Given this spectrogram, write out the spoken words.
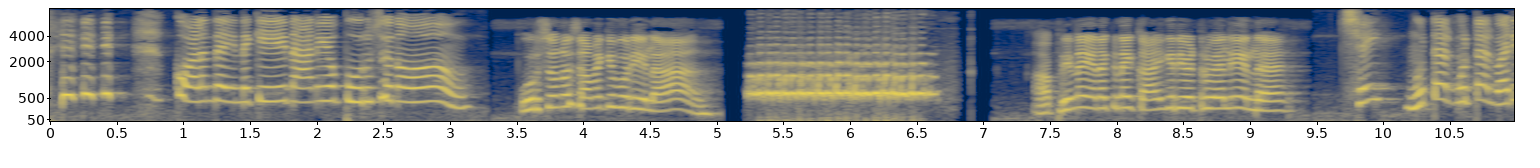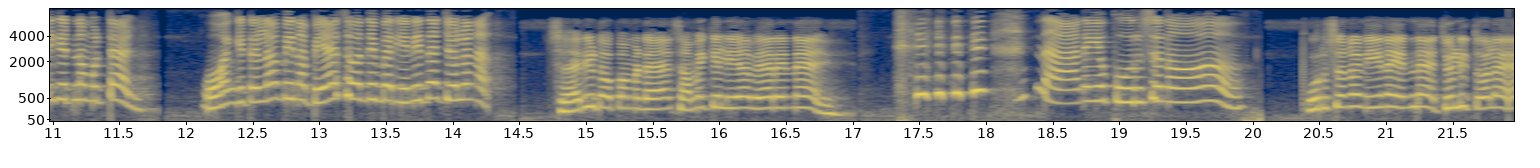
குழந்தை இன்னைக்கு நானும் புருஷனும். புருஷனும் சமைக்க புரியலா அப்படின்னா எனக்குனே காய்கறி வெட்டுற வேலையும் இல்லை. சே முட்டாள் முட்டாள் வடிகட்டின முட்டாள். உன்கிட்ட எல்லாம் போய் நான் பேச வந்தேன் பாரு என்னை தான் சொல்லணும். சரி டோப்பாமேட்ட சமைக்கலையா வேற என்ன? நானும் புருஷனும். புருஷனும் நீனா என்ன? சொல்லி தொலை.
